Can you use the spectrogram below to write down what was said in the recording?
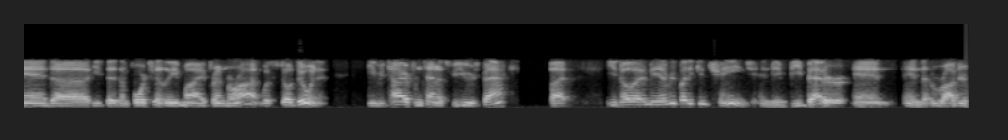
And uh, he says, unfortunately, my friend Marat was still doing it. He retired from tennis a few years back, but you know, I mean, everybody can change and be better, and and Roger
